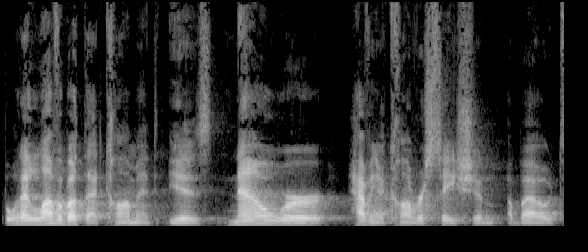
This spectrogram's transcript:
But what I love about that comment is now we're having a conversation about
